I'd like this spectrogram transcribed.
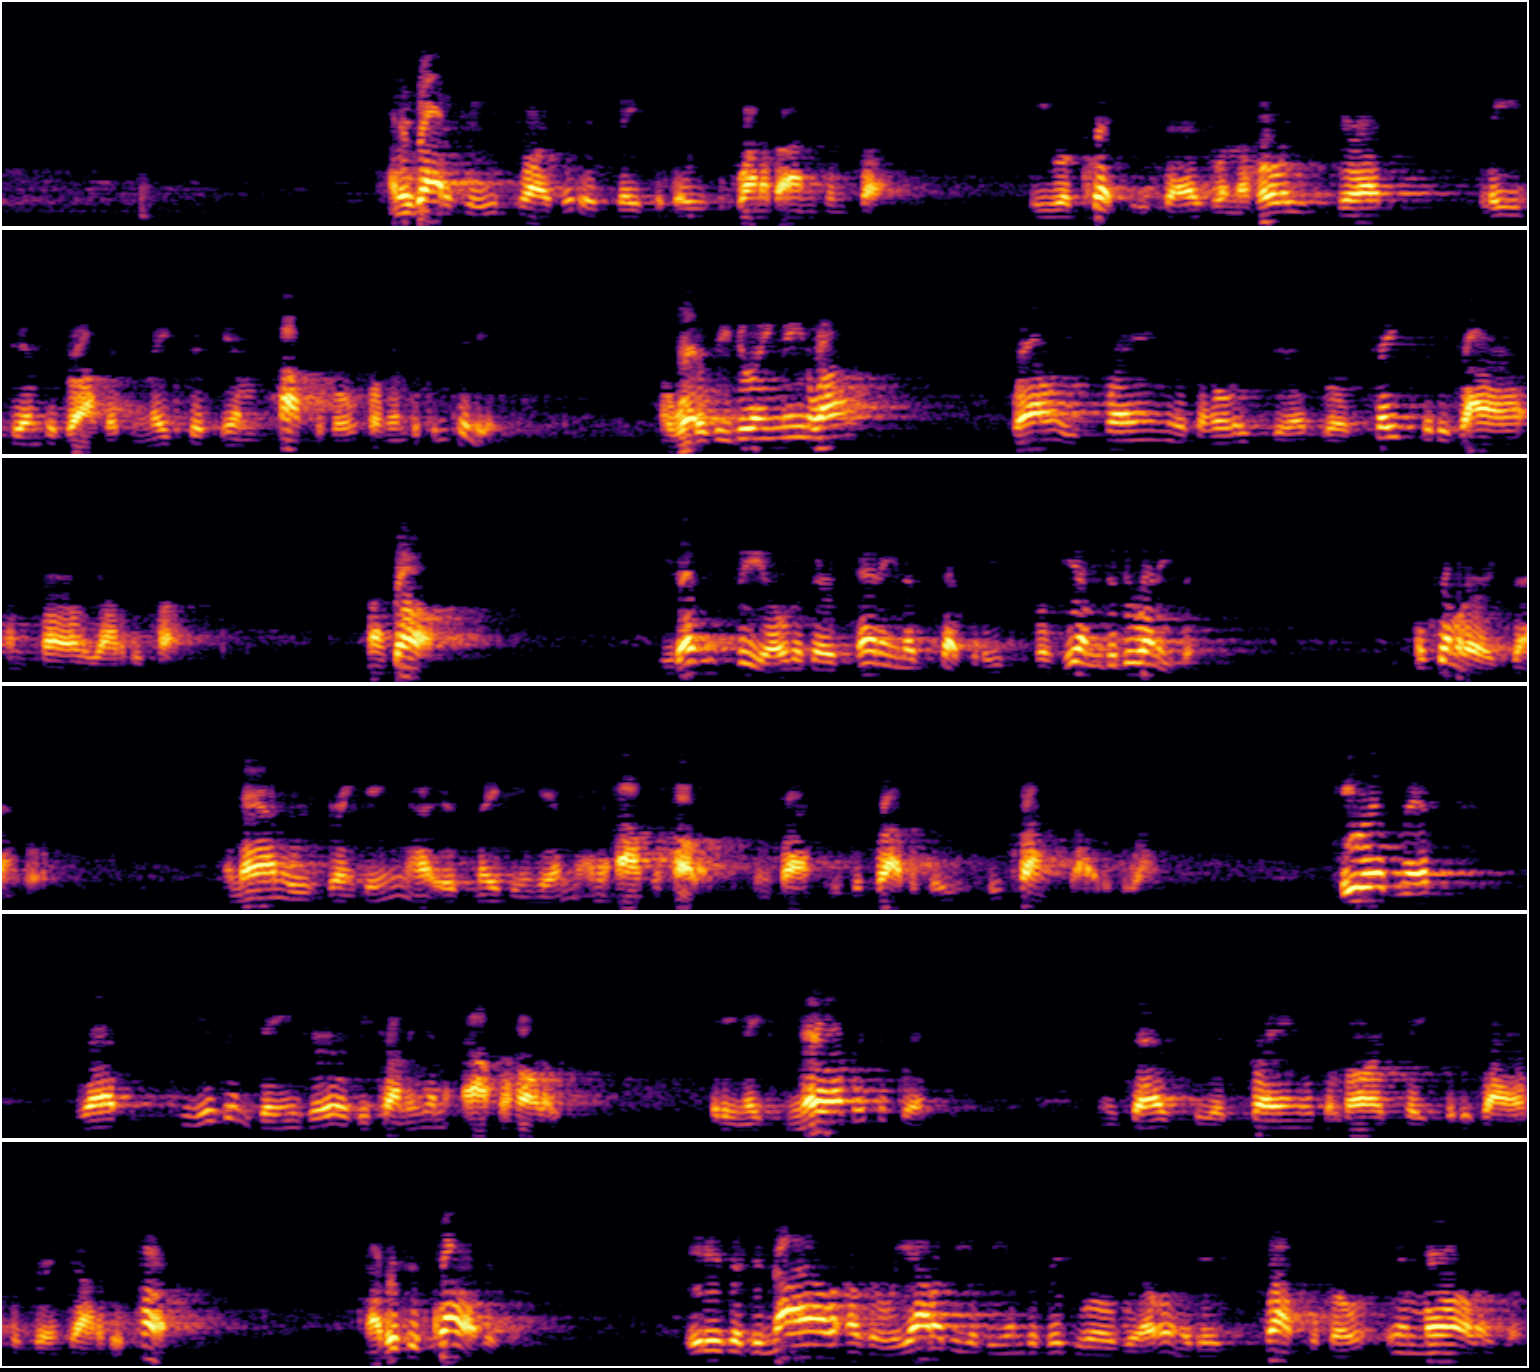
And his attitude towards it is basically one of unconcern. He will quit, he says, when the Holy Spirit leads him to drop it and makes it impossible for him to continue. Well, what is he doing meanwhile? Well, he's praying that the Holy Spirit will take the desire entirely out of his heart. My thought, he doesn't feel that there's any necessity for him to do anything. A similar example. A man who's drinking uh, is making him an alcoholic. In fact, he could probably be classified as one. He will admit that he is in danger of becoming an alcoholic, but he makes no effort to quit. He says he is praying that the Lord takes the desire for drink out of his heart. Now this is quietism. It is a denial of the reality of the individual will, and it is practical immoralism.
